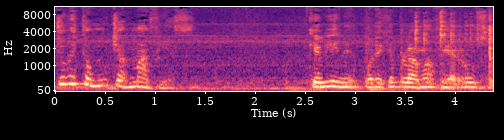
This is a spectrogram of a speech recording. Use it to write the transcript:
Yo he visto muchas mafias que vienen, por ejemplo la mafia rusa,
